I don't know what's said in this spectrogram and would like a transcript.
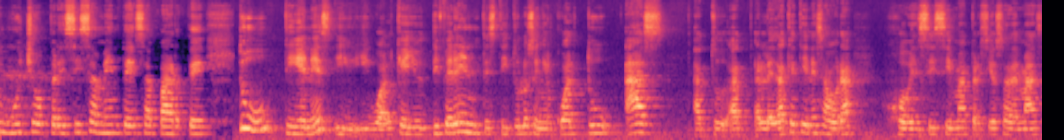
Mucho precisamente esa parte. Tú tienes, igual que ellos, diferentes títulos en el cual tú has, a, a, la edad que tienes ahora, jovencísima, preciosa además,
